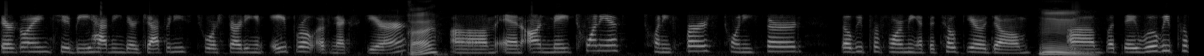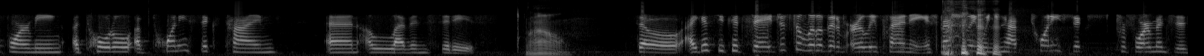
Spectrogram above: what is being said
they're going to be having their Japanese tour starting in April of next year. Okay. Um, and on May 20th, 21st, 23rd, they'll be performing at the Tokyo Dome. Hmm. Um, but they will be performing a total of 26 times and 11 cities. Wow. So I guess you could say just a little bit of early planning, especially when you have 26 performances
